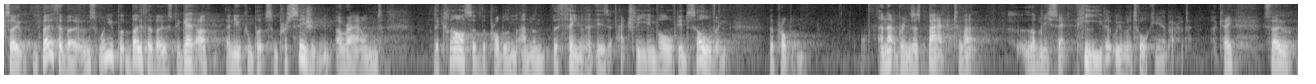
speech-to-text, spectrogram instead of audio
So, both of those, when you put both of those together, then you can put some precision around the class of the problem and the, the thing that is actually involved in solving the problem. And that brings us back to that lovely set P that we were talking about. Okay? So,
